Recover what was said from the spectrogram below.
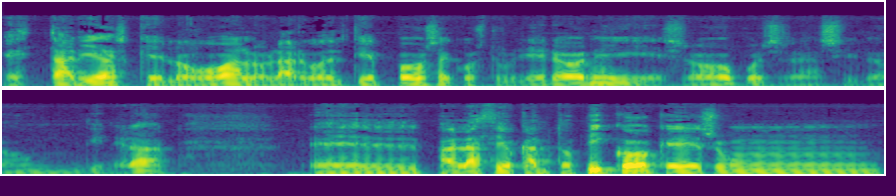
hectáreas que luego a lo largo del tiempo se construyeron y eso pues ha sido un dineral. El Palacio Cantopico, que es un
